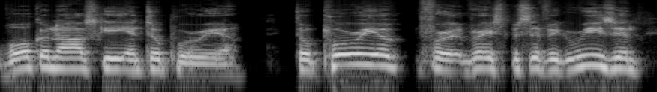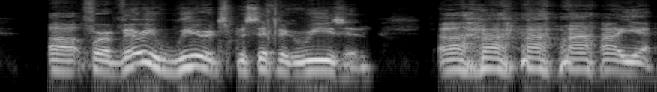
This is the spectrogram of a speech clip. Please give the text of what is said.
Volkanovski and Topuria. Topuria, for a very specific reason, uh, for a very weird specific reason. Uh, yeah,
